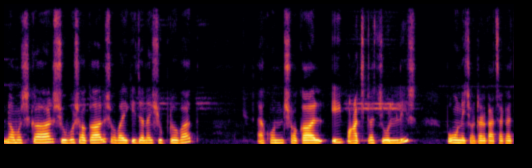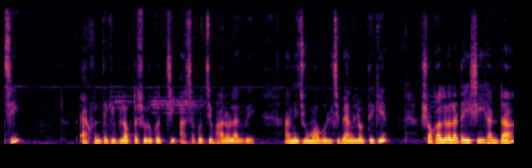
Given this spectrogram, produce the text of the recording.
নমস্কার, শুভ সকাল। সবাইকে জানাই সুপ্রভাত। এখন সকাল এই পাঁচটা চল্লিশ, পৌনে ছটার কাছাকাছি। এখন থেকে ব্লগটা শুরু করছি। আশা করছি ভালো লাগবে। আমি ঝুমা বলছি ব্যাঙ্গালোর থেকে। সকালবেলাটা এসে এখানটা।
